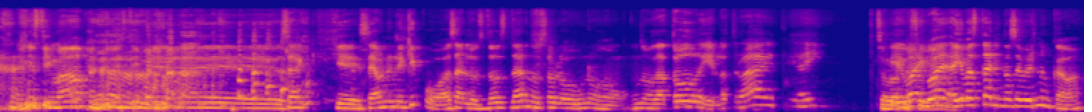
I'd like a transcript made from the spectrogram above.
estimado, eh, o sea, que sea un equipo, o sea, los dos dar, no solo uno, uno da todo y el otro, ay, ahí, Solo igual, recibe. igual, ahí va a estar y no se ve nunca, ¿va?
